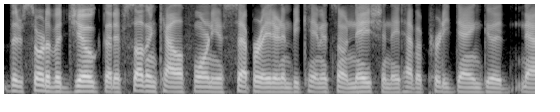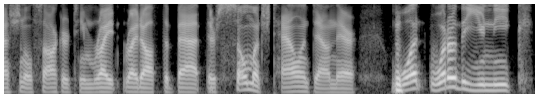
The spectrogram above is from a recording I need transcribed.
there's sort of a joke that if Southern California separated and became its own nation, they'd have a pretty dang good national soccer team right right off the bat. There's so much talent down there. what what are the unique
